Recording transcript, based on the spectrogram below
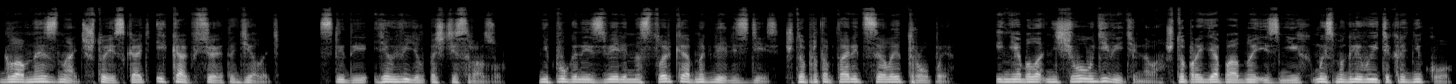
Главное знать, что искать и как все это делать. Следы я увидел почти сразу. Непуганные звери настолько обнаглели здесь, что протоптали целые тропы. И не было ничего удивительного, что, пройдя по одной из них, мы смогли выйти к роднику,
